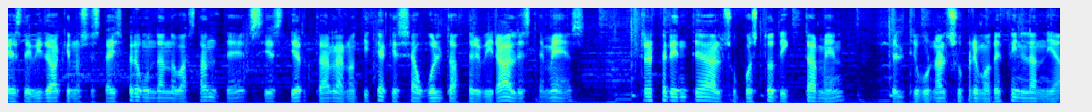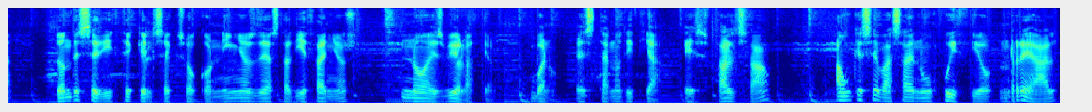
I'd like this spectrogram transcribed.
es debido a que nos estáis preguntando bastante si es cierta la noticia que se ha vuelto a hacer viral este mes referente al supuesto dictamen del Tribunal Supremo de Finlandia donde se dice que el sexo con niños de hasta 10 años no es violación. Bueno, esta noticia es falsa, aunque se basa en un juicio real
